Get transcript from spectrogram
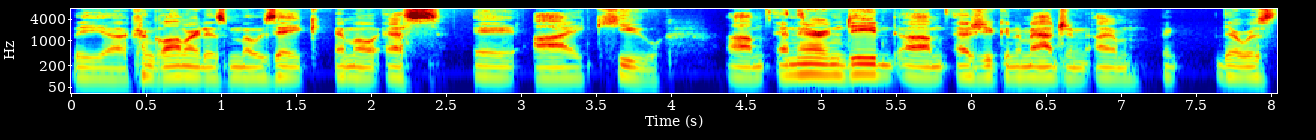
the uh, conglomerate is Mosaic, M O S A I Q. Um, and there, indeed, um, as you can imagine, um, there was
